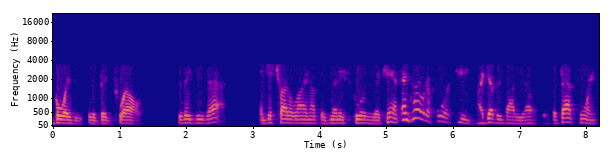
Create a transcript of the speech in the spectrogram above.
Boise for the Big 12. Do they do that and just try to line up as many schools as they can and grow to 14 like everybody else is? At that point,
